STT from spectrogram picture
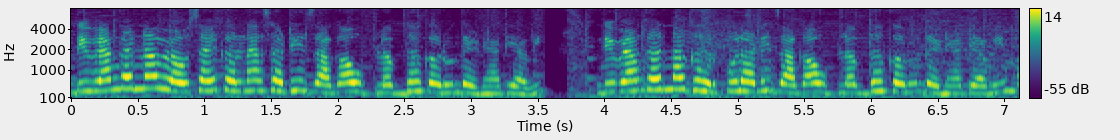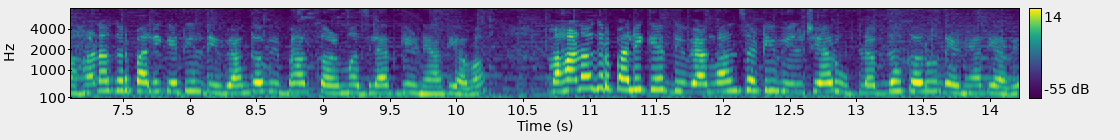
दिव्यांगांना व्यवसाय करण्यासाठी जागा उपलब्ध करून देण्यात यावी. दिव्यांगांना घरकुल आणि जागा उपलब्ध करून देण्यात यावी. महानगरपालिकेतील दिव्यांग विभाग तळमजल्यात घेण्यात यावं. महानगरपालिकेत दिव्यांगांसाठी व्हीलचेअर उपलब्ध करून देण्यात यावे.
